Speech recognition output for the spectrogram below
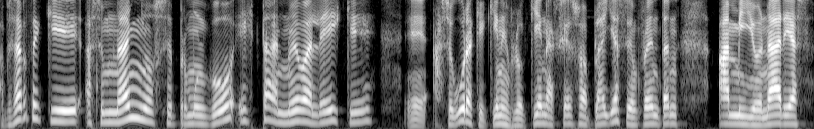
A pesar de que hace un año se promulgó esta nueva ley que eh, asegura que quienes bloqueen acceso a playas se enfrentan a millonarias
